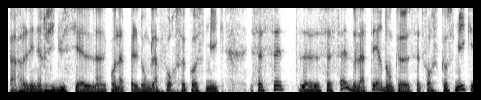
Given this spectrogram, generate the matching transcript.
par l'énergie du ciel, hein, qu'on appelle donc la force cosmique. C'est cette, c'est celle de la Terre, donc cette force cosmique,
